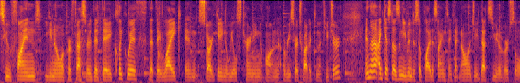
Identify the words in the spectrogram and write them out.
to find, you know, a professor that they click with, that they like, and start getting the wheels turning on a research project in the future. And that, I guess, doesn't even just apply to science and technology, that's universal.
